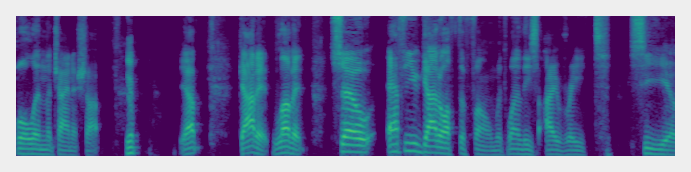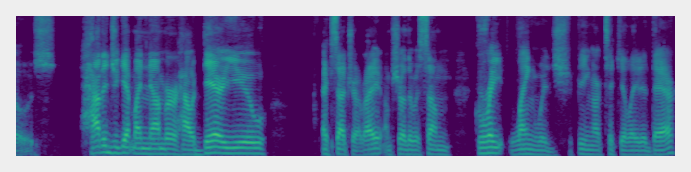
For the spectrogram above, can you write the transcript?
bull in the china shop. Yep. Yep. Got it. Love it. So after you got off the phone with one of these irate CEOs, how did you get my number? How dare you? Etc. Right? I'm sure there was some great language being articulated there.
